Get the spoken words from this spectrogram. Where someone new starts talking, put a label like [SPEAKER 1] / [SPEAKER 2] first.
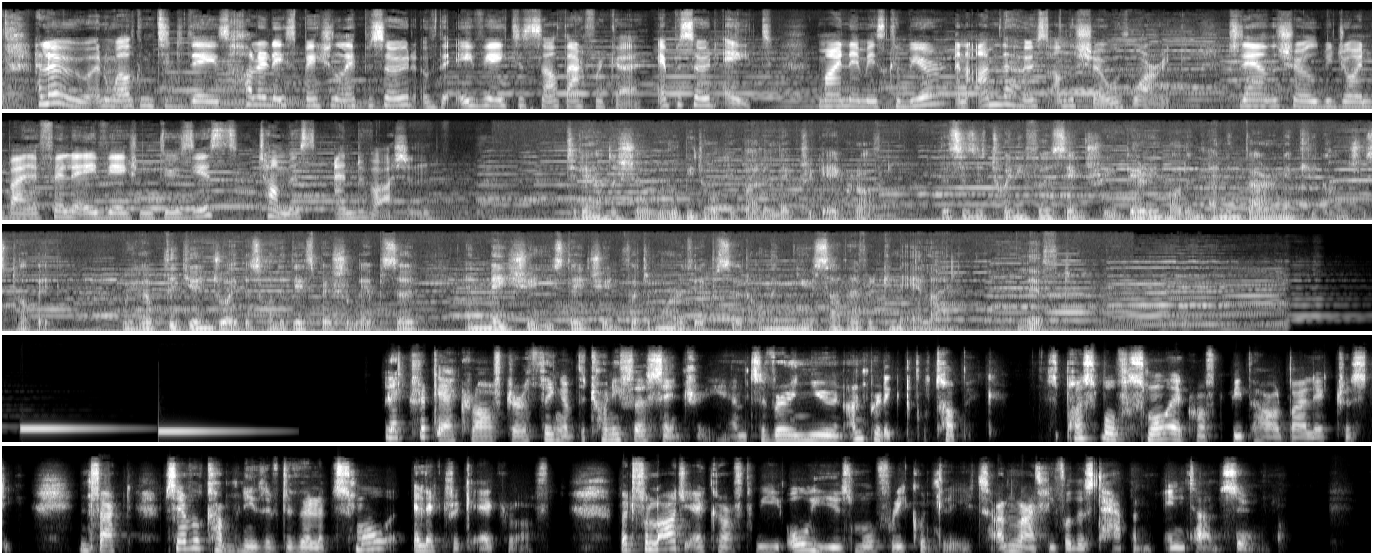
[SPEAKER 1] Hello, and welcome to today's holiday special episode of The Aviators South Africa, episode 8. My name is Kabir, and I'm the host on the show with Warwick. Today on the show, we'll be joined by a fellow aviation enthusiasts, Thomas and Devarshan.
[SPEAKER 2] Today on the show, we will be talking about electric aircraft. This is a 21st century, very modern, and environmentally conscious topic. We hope that you enjoy this holiday special episode and make sure you stay tuned for tomorrow's episode on the new South African airline, Lift.
[SPEAKER 3] Electric aircraft are a thing of the 21st century, and it's a very new and unpredictable topic. It's possible for small aircraft to be powered by electricity. In fact, several companies have developed small electric aircraft. But for large aircraft we all use more frequently, it's unlikely for this to happen anytime soon.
